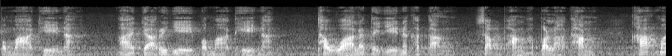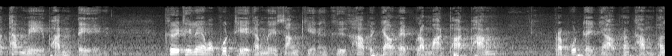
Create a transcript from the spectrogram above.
ปมาเทนะ อาจารเยปมาเทนะทวาลตเยนะคตัง สัพพังอปลาทัง คะมะทะเมพันเตนคือที่แรกว่าพุทธเทธรรมเมสังเกียนคือข้าพเจ้าได้ประมาทพลาดพลัง พระพุทธเจ้าพระธรรมพระ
